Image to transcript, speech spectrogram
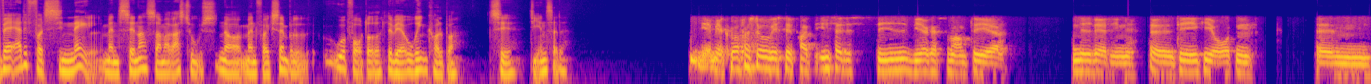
Hvad er det for et signal, man sender som arresthus, når man for eksempel uopfordret leverer urinkolber til de indsatte? Jamen, jeg kan godt forstå, hvis det fra den indsattes side virker, som om det er nedværdigende. Øh, det er ikke i orden. Øhm,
